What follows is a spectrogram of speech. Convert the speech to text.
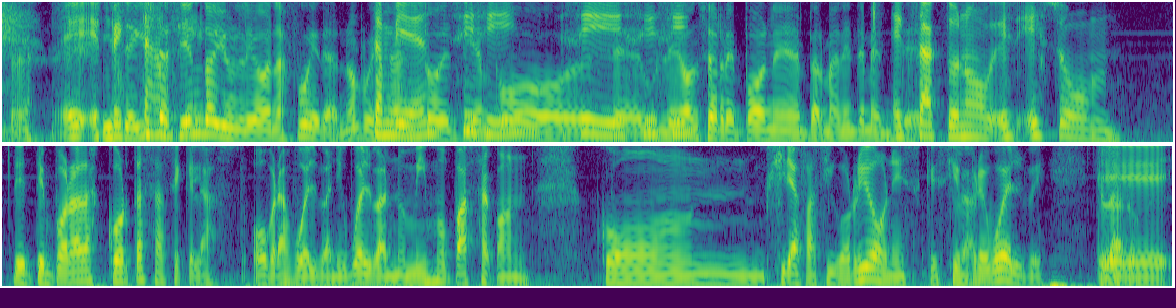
Eh, y seguís haciendo hay un león afuera, ¿no? Porque También, todo el sí, sí, tiempo, sí, se- sí, un sí. león se repone permanentemente. Exacto, no, es, eso de temporadas cortas hace que las obras vuelvan y vuelvan. Lo mismo pasa con con Jirafas y Gorriones, que siempre Claro. vuelve. Claro. Eh,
